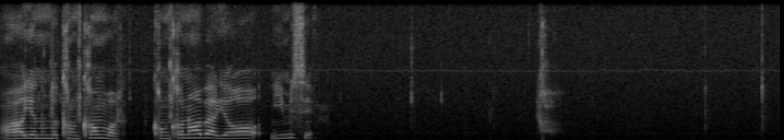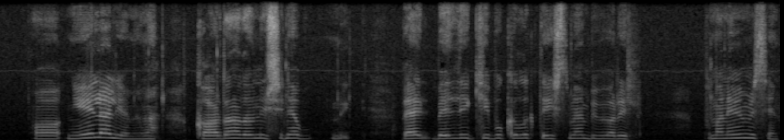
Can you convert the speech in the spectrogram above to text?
Aa yanımda kankam var. Kanka ne haber ya? İyi misin? Aa niye ilerleyemiyorum ha? Kardan adamın işine bel, belli ki bu kılık değiştirmen bir varil. Bundan emin misin?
